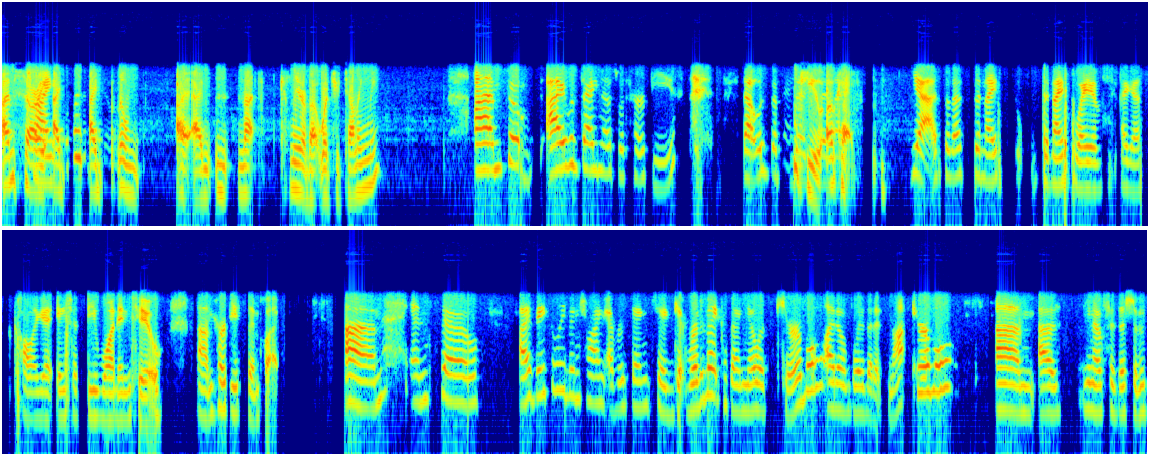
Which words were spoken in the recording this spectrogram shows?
I'm sorry. I I don't know. I, I'm not clear about what you're telling me. um so I was diagnosed with herpes. that was the, the Thank you. the Okay. nice- yeah, so that's the nice the nice way of I guess calling it HSV one and two, um, herpes simplex. Um, and so I've basically been trying everything to get rid of it because I know it's curable. I don't believe that it's not curable. Um, as you know, physicians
